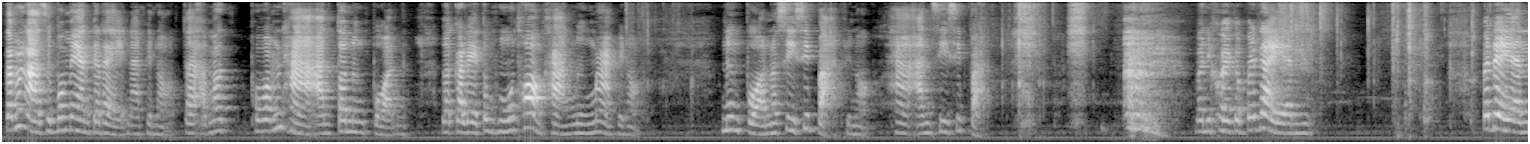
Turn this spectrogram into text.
แต่มันอาจจะบ่แมนก็ได้นะพี่น้อง แต่เอามาเพราะว่ามันหาอันต่อหนึ่งปอนด์แล้วก็เลยต้มหูทองขางหนึ่งมากพี่น้องหนึ่งปอนด์นะสี่สิบบาทพี่น้องหาอันสี่สิบบาทวันนี้คอยก็ไปได้อัน ไปได้อัน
